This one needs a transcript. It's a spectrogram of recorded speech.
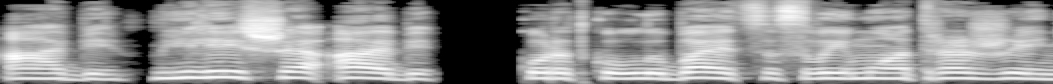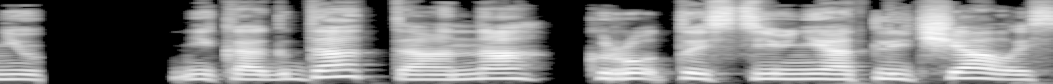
Аби, милейшая Аби, коротко улыбается своему отражению. Никогда-то она кротостью не отличалась.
